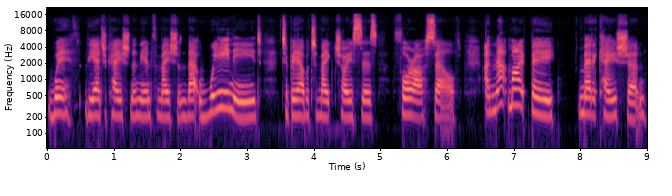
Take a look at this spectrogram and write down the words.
with the education and the information that we need to be able to make choices for ourselves. And that might be medication,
